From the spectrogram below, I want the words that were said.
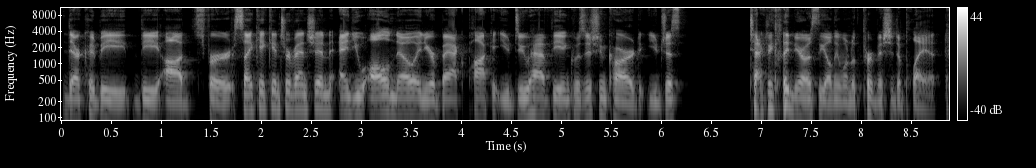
there could be the odds for psychic intervention, and you all know in your back pocket you do have the Inquisition card. You just technically Nero's the only one with permission to play it.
